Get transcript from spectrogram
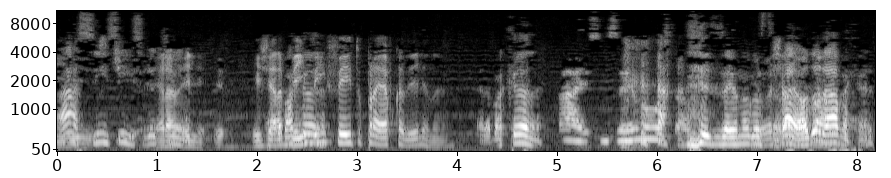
ah, sim, sim, isso já era, tinha. Ele, ele já era, era bem, bem feito pra época dele, né? Era bacana. Ah, esses aí eu não gostava. esses aí eu não gostava. Eu ah, eu adorava, cara.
